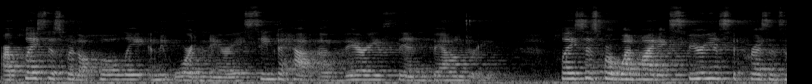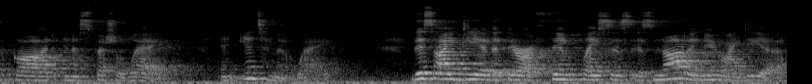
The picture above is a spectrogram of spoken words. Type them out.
are places where the holy and the ordinary seem to have a very thin boundary. Places where one might experience the presence of God in a special way, an intimate way. This idea that there are thin places is not a new idea.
